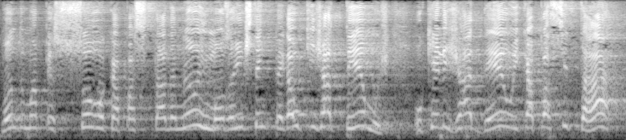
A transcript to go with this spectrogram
manda uma pessoa capacitada. Não, irmãos, a gente tem que pegar o que já temos, o que Ele já deu e capacitar.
